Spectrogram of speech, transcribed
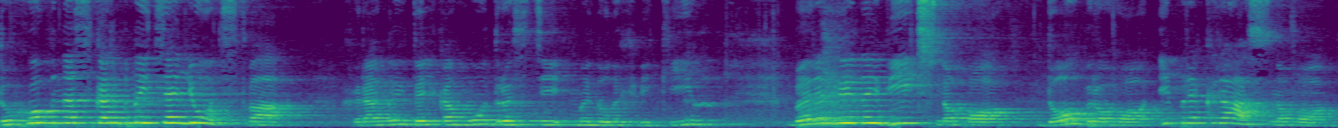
духовна скарбниця людства, хранителька мудрості минулих віків, берегине вічного, доброго і прекрасного,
